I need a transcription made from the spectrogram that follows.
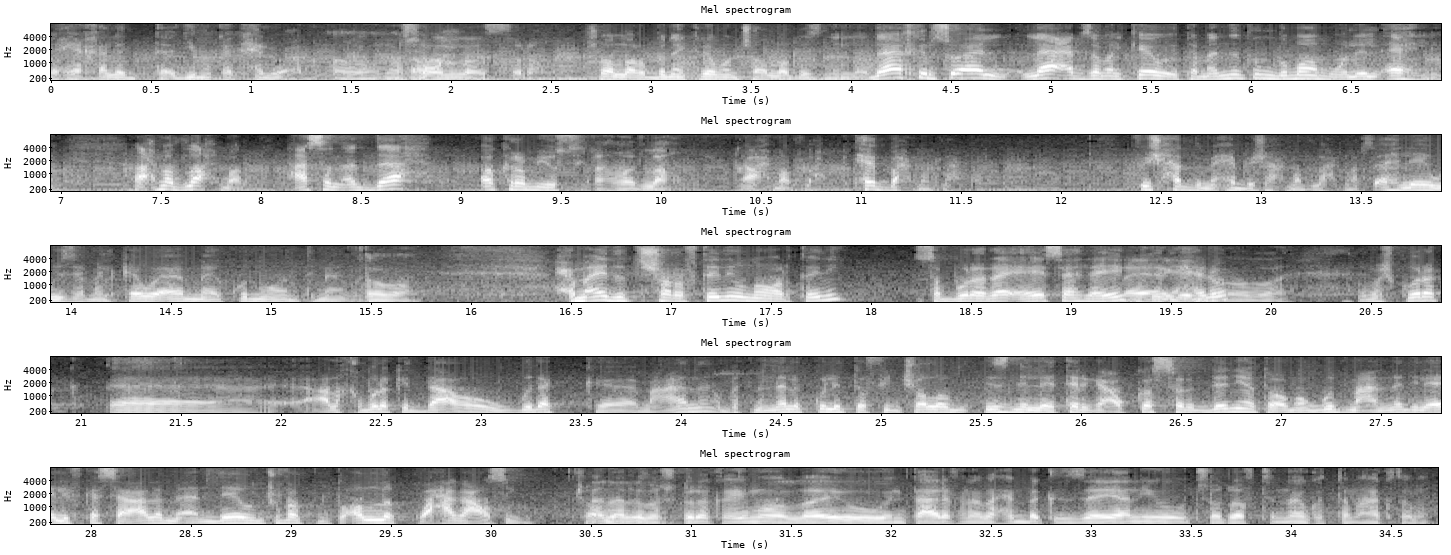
يحيى خالد تقديمه كان حلو قوي آه ما. شاء الله الصراحة. إن شاء الله ربنا يكرمه إن شاء الله بإذن الله. ده آخر سؤال. لاعب زملكاوي تمنيت انضمامه للأهلي. أحمد الأحمر حسن قداح أكرم يسري أحمد الأحمر. أحمد الأحمر. تحب أحمد الأحمر؟ مفيش حد ما يحبش أحمد الأحمر أهلاوي زملكاوي اما يكون هو انتمائي طبعا. حمايد انت شرفتني ونورتني السبوره رايقة أهي سهلة رايقة الدنيا حلوة. والله. وبشكرك آه على قبولك الدعوة ووجودك آه معانا. وبتمنى لك كل التوفيق. إن شاء الله بإذن الله ترجع وتكسر الدنيا وتبقى موجود مع النادي الأهلي في كأس العالم للأندية ونشوفك متألق وحاجة عظيمة. أنا اللي بشكرك يا هيما والله وأنت عارف أنا بحبك إزاي يعني واتشرفت إن أنا كنت معاك طبعا.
